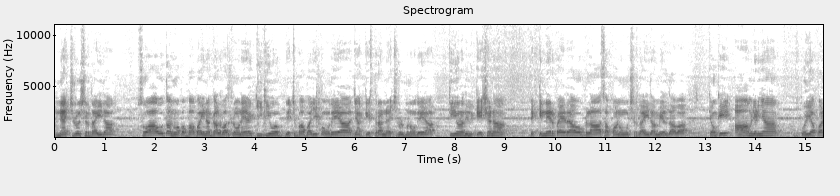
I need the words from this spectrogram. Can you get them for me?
ਨੈਚੁਰਲ ਸ਼ਰਦਾਈ ਦਾ। ਸੋ ਆਓ ਤੁਹਾਨੂੰ ਆਪਾਂ ਬਾਬਾ ਜੀ ਨਾਲ ਗੱਲਬਾਤ ਕਰਾਉਣੇ ਆ, ਕੀ ਕੀ ਉਹ ਵਿੱਚ ਬਾਬਾ ਜੀ ਪਾਉਂਦੇ ਆ ਜਾਂ ਕਿਸ ਤਰ੍ਹਾਂ ਨੈਚੁਰਲ ਬਣਾਉਂਦੇ ਆ, ਕੀ ਉਹਨਾਂ ਦੀ ਲੋਕੇਸ਼ਨ ਆ, ਤੇ ਕਿੰਨੇ ਰੁਪਏ ਦਾ ਉਹ ਗਲਾਸ ਆਪਾਂ ਨੂੰ ਸ਼ਰਦਾਈ ਦਾ ਮਿਲਦਾ ਵਾ। ਕਿਉਂਕਿ ਆਮ ਜਿਹੜੀਆਂ ਕੋਈ ਆਪਾਂ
